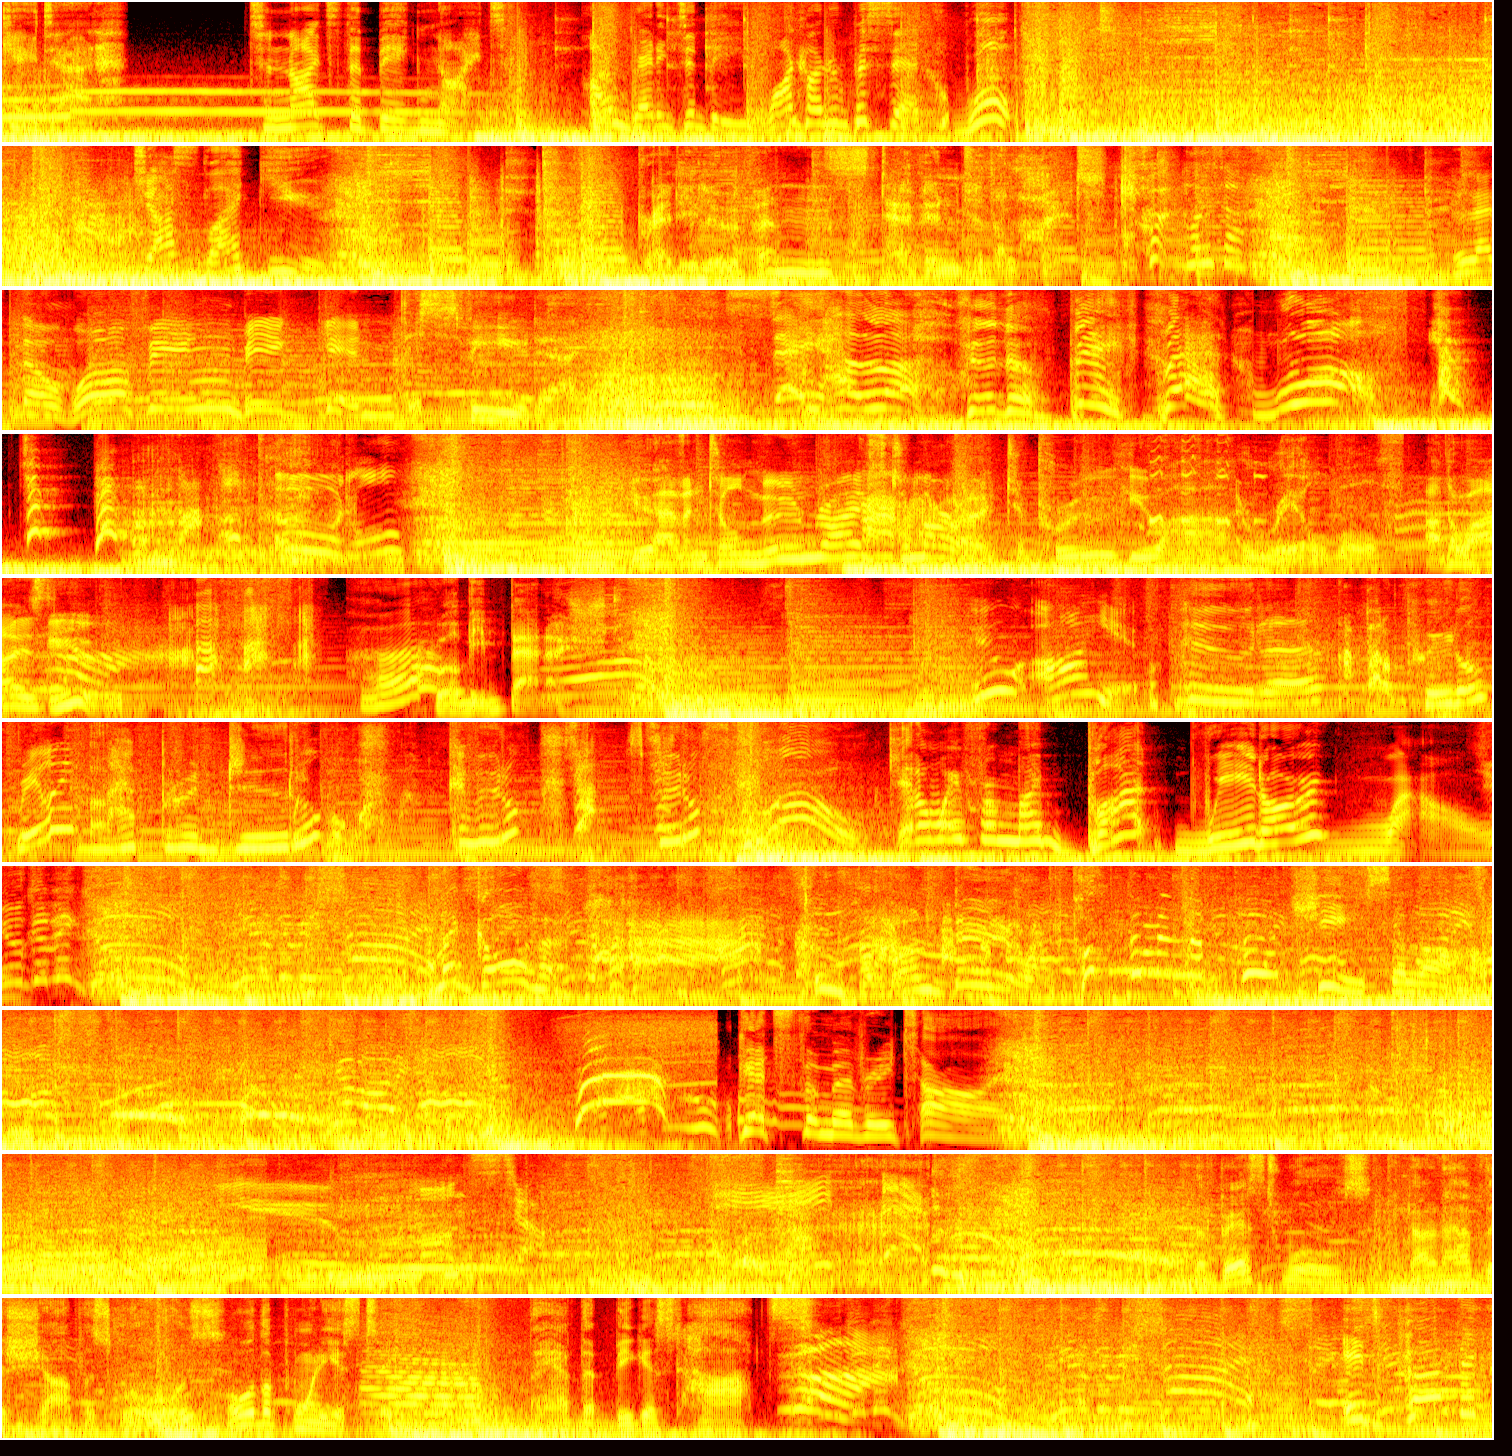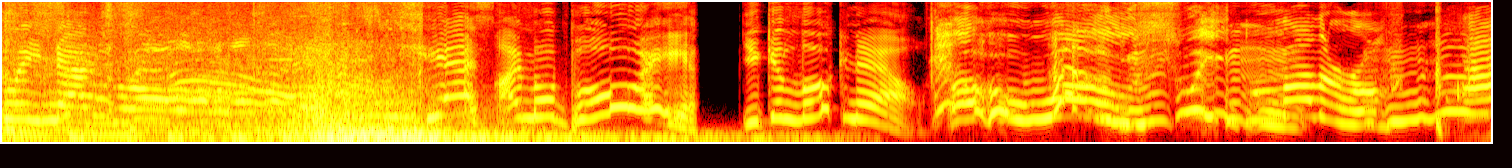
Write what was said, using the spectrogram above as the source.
Okay, Dad. Tonight's the big night. I'm ready to be 100% wolf. Just like you. Freddy Lupin, step into the light. Lisa. Let the wolfing begin. This is for you, Dad. Say hello to the big bad wolf. Have until moonrise tomorrow to prove you are a real wolf. Otherwise, you will be banished. Who are you? Poodle. I'm not a poodle. Really? Labradoodle. Oh, Cavoodle? Spoodle? Whoa! Get away from my butt, weirdo! Wow. You can be cool! You can be shy! Let go of her! Two for one deal. Put them in the Poochie salon! Gets them every time! You monster. The best wolves don't have the sharpest claws or the pointiest teeth. They have the biggest hearts. It's perfectly natural! Yes, I'm a boy! You can look now! Oh, whoa! Sweet mother of... Mm-hmm.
